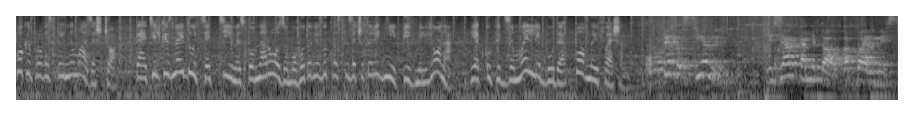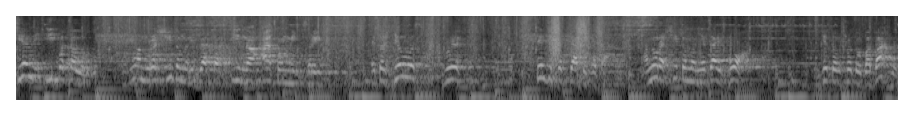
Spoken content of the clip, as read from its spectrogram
поки провести нема за що. Та тільки знайдуться ті не сповна розуму, готові викласти за чотири дні півмільйона, як у підземеллі буде повний фешн. Вот это стены, десятка металл, обвальные стены и потолок. Ну, оно рассчитано, ребята, и на атомный взрыв. Это ж делалось в 75-х годах. Оно рассчитано, не дай бог, где-то что-то бабахнет,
